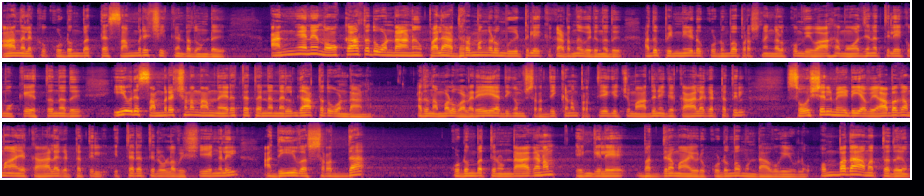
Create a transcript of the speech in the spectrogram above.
ആ നിലയ്ക്ക് കുടുംബത്തെ സംരക്ഷിക്കേണ്ടതുണ്ട്. അങ്ങനെ നോക്കാത്തത് കൊണ്ടാണ് പല അധർമ്മങ്ങളും വീട്ടിലേക്ക് കടന്നു വരുന്നത്. അത് പിന്നീട് കുടുംബ പ്രശ്നങ്ങൾക്കും വിവാഹമോചനത്തിലേക്കുമൊക്കെ എത്തുന്നത് ഈ ഒരു സംരക്ഷണം നാം നേരത്തെ തന്നെ നൽകാത്തത് കൊണ്ടാണ്. അത് നമ്മൾ വളരെയധികം ശ്രദ്ധിക്കണം. പ്രത്യേകിച്ചും ആധുനിക കാലഘട്ടത്തിൽ സോഷ്യൽ മീഡിയ വ്യാപകമായ കാലഘട്ടത്തിൽ ഇത്തരത്തിലുള്ള വിഷയങ്ങളിൽ അതീവ ശ്രദ്ധ കുടുംബത്തിനുണ്ടാകണം എങ്കിലേ ഭദ്രമായൊരു കുടുംബം ഉണ്ടാവുകയുള്ളൂ. ഒമ്പതാമത്തത്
